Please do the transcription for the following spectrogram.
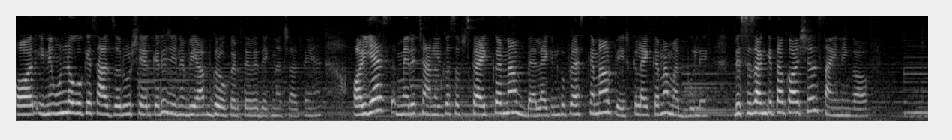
और इन्हें उन लोगों के साथ ज़रूर शेयर करें जिन्हें भी आप ग्रो करते हुए देखना चाहते हैं। और यस मेरे चैनल को सब्सक्राइब करना बेल आइकन को प्रेस करना और पेज को लाइक करना मत भूलें। This is Ankita Kaushal signing off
